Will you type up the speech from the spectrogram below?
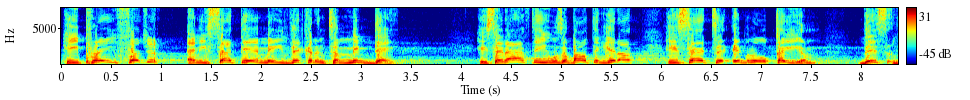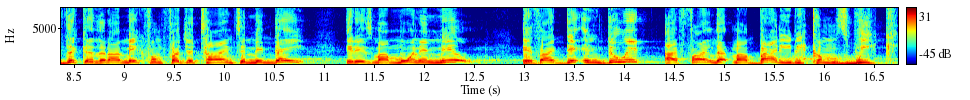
He prayed Fajr and he sat there and made dhikr until midday. He said after he was about to get up, he said to Ibn al-Qayyim, this dhikr that I make from Fajr time to midday, it is my morning meal. If I didn't do it, I find that my body becomes weak.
